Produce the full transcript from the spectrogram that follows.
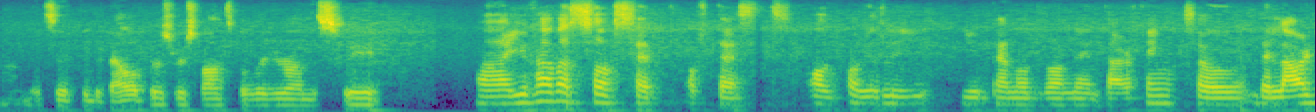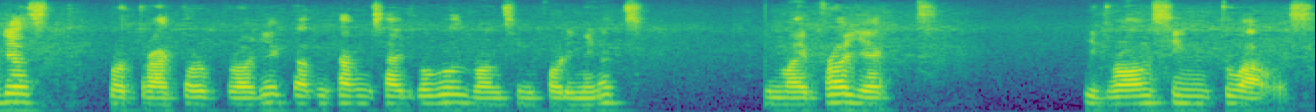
Um, is it the developer's responsibility to run the suite? Uh, you have a subset of tests. Obviously, you cannot run the entire thing. So the largest protractor project that we have inside Google runs in 40 minutes. In my project, it runs in two hours.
